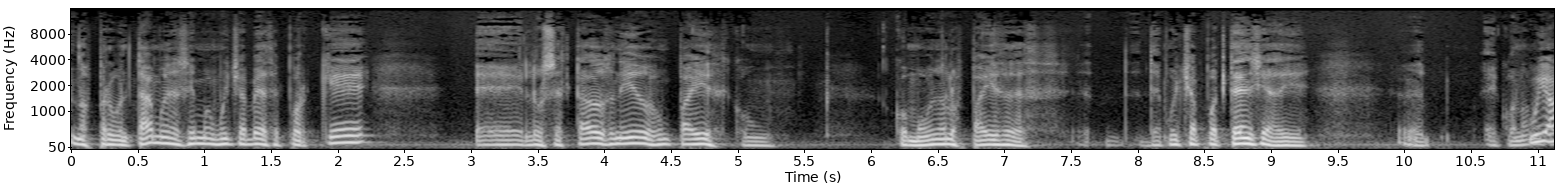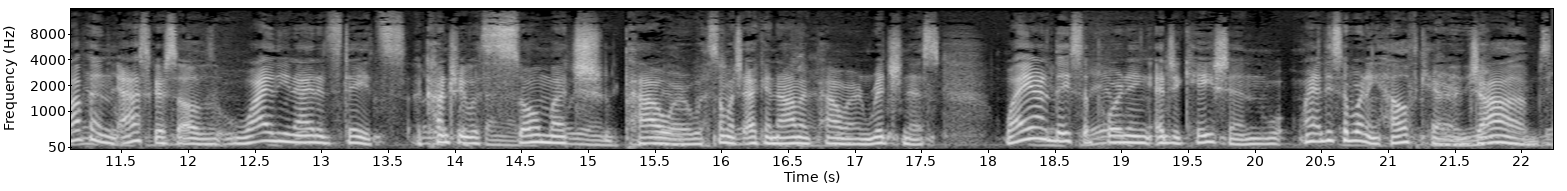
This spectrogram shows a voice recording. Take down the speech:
nos preguntamos y decimos muchas veces, ¿por qué eh, los Estados Unidos, un país con como uno de los países de mucha potencia y eh, we often ask ourselves why the United States, a country with so much power, with so much economic power and richness, why aren't they supporting education? Why aren't they supporting healthcare, and jobs,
